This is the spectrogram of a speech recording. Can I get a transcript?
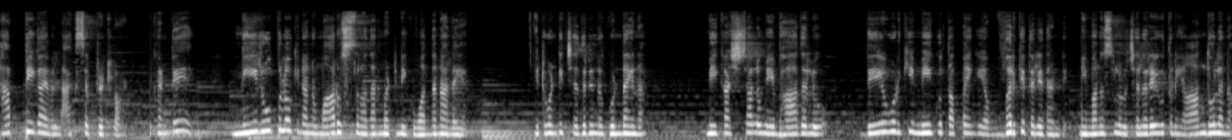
హ్యాపీగా I will accept it lord ఎందుకంటే నీ రూపులోకి నన్ను మారుస్తున్న దాన్ని బట్టి నీకు వందనాలయ్యా. ఎటువంటి చెదిరిన గుండైనా మీ కష్టాలు మీ బాధలు దేవుడికి మీకు తప్ప ఇంక ఎవ్వరికి తెలియదండి. మీ మనసులో చెలరేగుతున్న ఈ ఆందోళన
